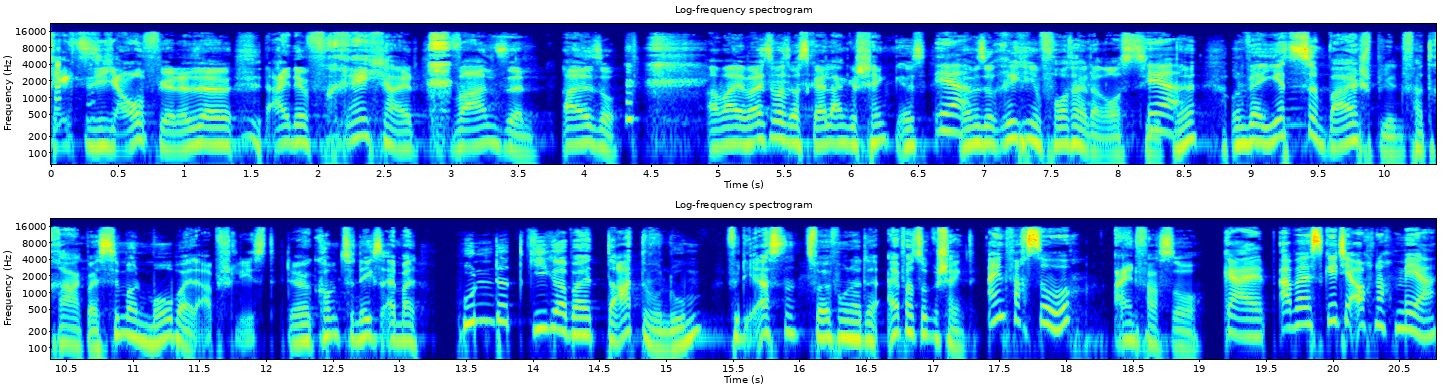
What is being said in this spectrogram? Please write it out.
regt sie sich auf hier. Das ist eine Frechheit. Wahnsinn. Also, aber weißt du, was das Geile an Geschenken ist? Ja. Wenn man so richtig einen Vorteil daraus zieht. Ja. Ne? Und wer jetzt zum Beispiel einen Vertrag bei Simon Mobile abschließt, der bekommt zunächst einmal 100 Gigabyte Datenvolumen für die ersten zwölf Monate einfach so geschenkt. Einfach so. Einfach so. Geil. Aber es geht ja auch noch mehr.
